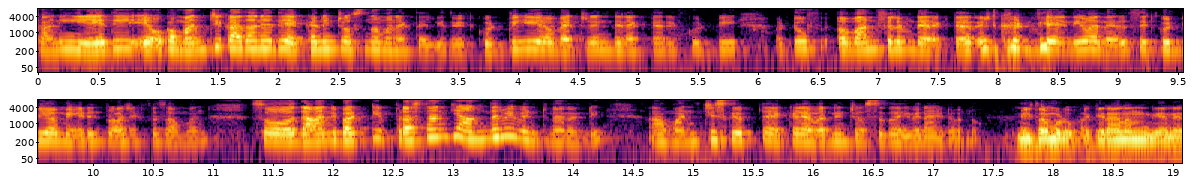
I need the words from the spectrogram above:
కానీ ఏది ఒక మంచి కథ అనేది ఎక్కడి నుంచి వస్తుందో మనకు తెలియదు. It could be veteran director it could be two one film director it could be any one else it could be a made in project for someone so దాన్ని బట్టి ప్రస్తుతానికి అందరివి వింటున్నానండి. ఆ మంచి స్క్రిప్ట్ ఎక్కడ ఎవరి నుంచి వస్తుందో ఈవెన్ ఐ డోంట్ నో మీ తమ్ముడు అకిరానంద్ అనే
